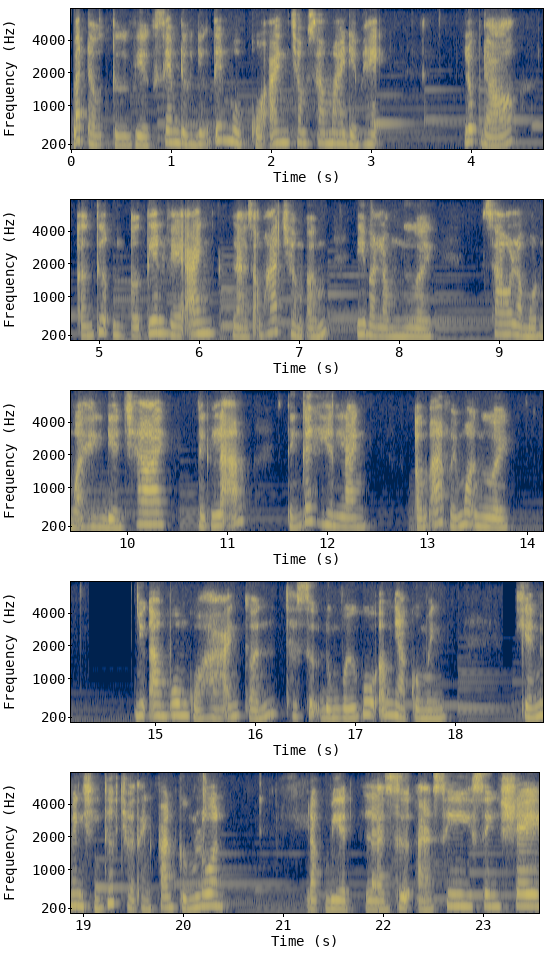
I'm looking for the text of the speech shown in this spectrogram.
Bắt đầu từ việc xem được những tiết mục của anh trong sao mai điểm hẹn. Lúc đó, ấn tượng đầu tiên về anh là giọng hát trầm ấm đi vào lòng người. Sau là một ngoại hình điển trai, lịch lãm, tính cách hiền lành, ấm áp với mọi người. Những album của Hà Anh Tuấn thật sự đúng với gu âm nhạc của mình, khiến mình chính thức trở thành fan cứng luôn. Đặc biệt là dự án Si Sinh She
